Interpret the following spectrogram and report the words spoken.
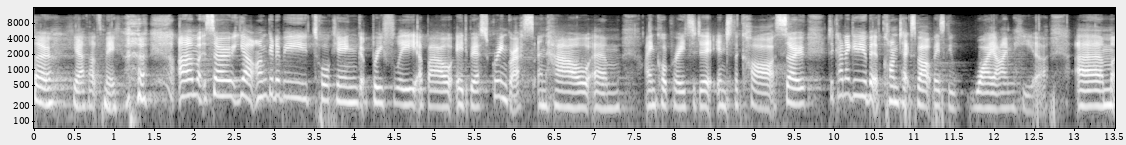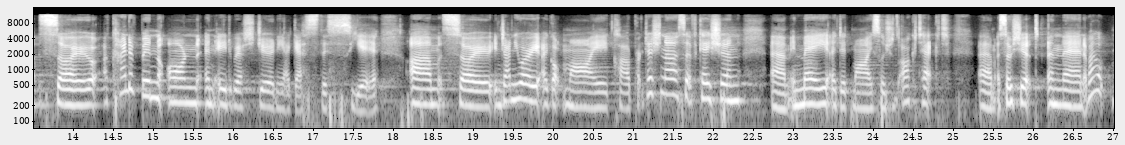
So yeah, that's me. um, so yeah, I'm going to be talking briefly about AWS Greengrass and how um, I incorporated it into the car. So to kind of give you a bit of context about basically why I'm here. Um, so I've kind of been on an AWS journey, I guess, this year. Um, so in January, I got my cloud practitioner certification. Um, in May, I did my solutions architect um, associate. And then about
